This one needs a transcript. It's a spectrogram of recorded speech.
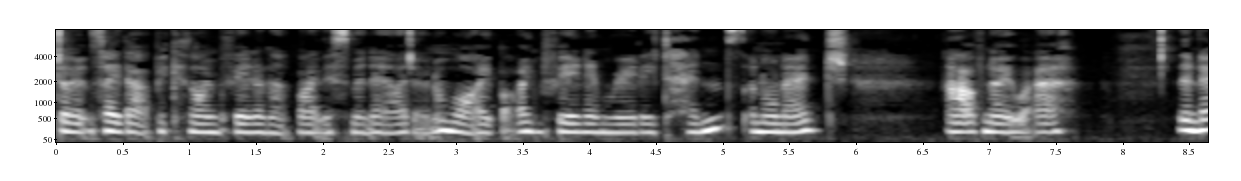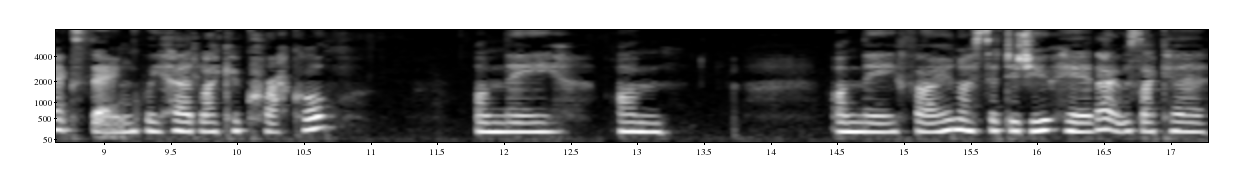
don't say that because I'm feeling that right this minute. I don't know why, but I'm feeling really tense and on edge out of nowhere. The next thing we heard like a crackle on the on on the phone. I said, Did you hear that? It was like a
